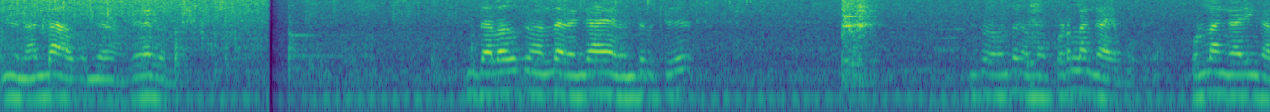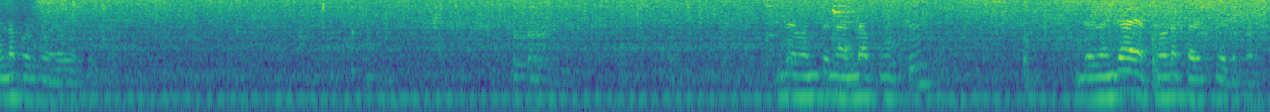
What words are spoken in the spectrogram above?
இது நல்லா கொஞ்சம் வேகணும். இந்த அளவுக்கு நல்லா வெங்காயம் வெந்திருக்கு. இப்போ வந்து நம்ம புடலங்காயை போட்டுருவோம் புடலங்காயும் கடலப்பருப்பு வேக இதை வந்து நல்லா போட்டு இந்த வெங்காயத்தோட கழிச்சு எடுக்கணும்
